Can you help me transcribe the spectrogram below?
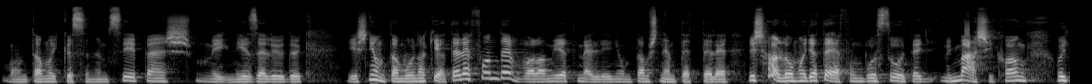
mondtam, hogy köszönöm szépen, és még nézelődök, és nyomtam volna ki a telefon, de valamiért mellé nyomtam, és nem tette le. És hallom, hogy a telefonból szólt egy, egy másik hang, hogy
